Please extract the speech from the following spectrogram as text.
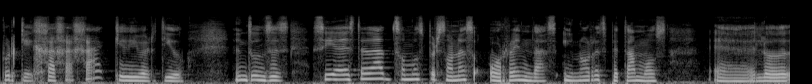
porque jajaja, ja, ja, qué divertido. Entonces, si a esta edad somos personas horrendas y no respetamos eh, lo,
